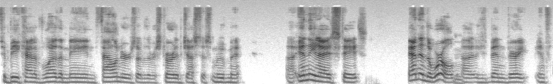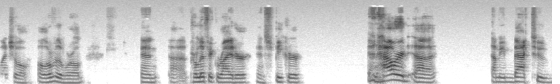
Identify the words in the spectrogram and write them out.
to be kind of one of the main founders of the restorative justice movement uh, in the United States and in the world. Mm. Uh, he's been very influential all over the world and uh, prolific writer and speaker. And Howard, uh, I mean, back to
